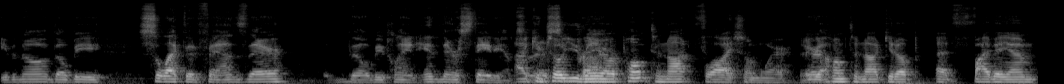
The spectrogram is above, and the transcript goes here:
even though there'll be selected fans there, they'll be playing in their stadium. So I can tell you, they are pumped to not fly somewhere. They're go. pumped to not get up at five a.m.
